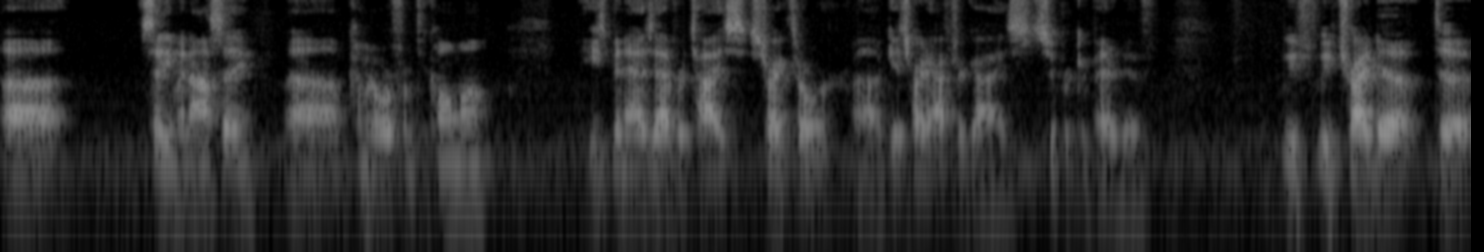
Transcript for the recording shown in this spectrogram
Uh, Seti Manasseh uh, coming over from Tacoma. He's been as advertised strike thrower, uh, gets right after guys, super competitive. We've we've tried to to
